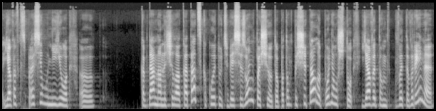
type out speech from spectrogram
я как-то спросил у нее, э, когда она начала кататься, какой-то у тебя сезон по счету, а потом посчитал и понял, что я в, этом, в это время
